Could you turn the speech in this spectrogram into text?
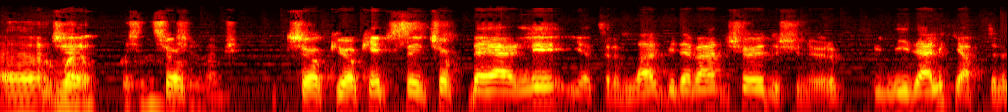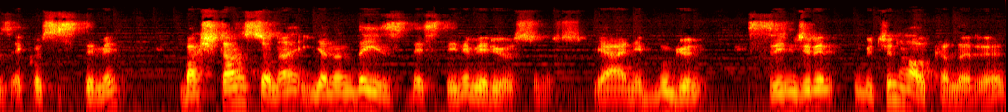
Ee, umarım başını çok, şişirmemiş. Çok yok. Hepsi çok değerli yatırımlar. Bir de ben şöyle düşünüyorum. Liderlik yaptığınız ekosistemi baştan sona yanındayız desteğini veriyorsunuz. Yani bugün zincirin bütün halkaları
